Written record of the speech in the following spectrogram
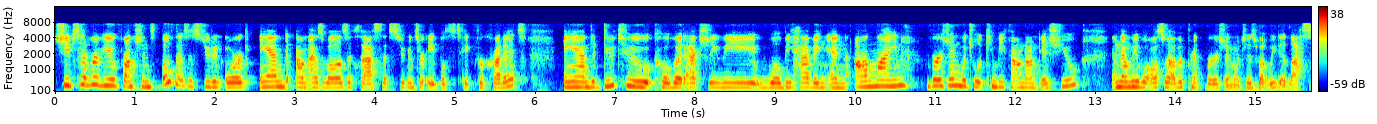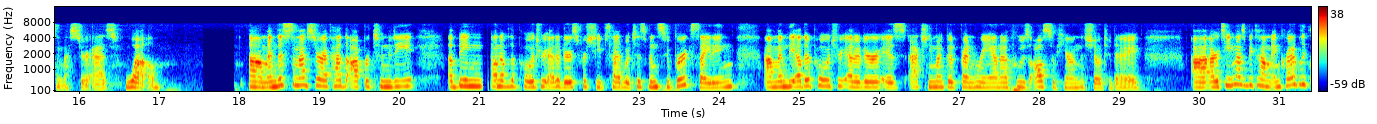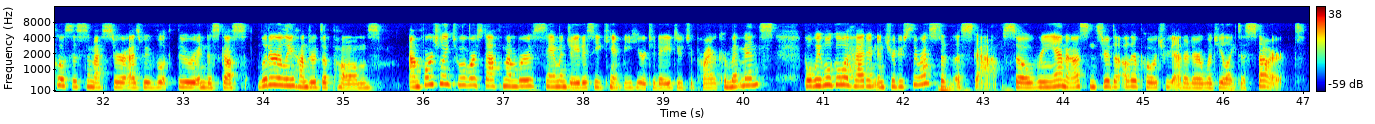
Sheepshead Review functions both as a student org and um, as well as a class that students are able to take for credit. And due to COVID, actually, we will be having an online version, which will, can be found on Issuu. And then we will also have a print version, which is what we did last semester as well. Um, and this semester, I've had the opportunity of being one of the poetry editors for Sheepshead, which has been super exciting. Um, and the other poetry editor is actually my good friend Rihanna, who's also here on the show today. Uh, our team has become incredibly close this semester as we've looked through and discussed literally hundreds of poems. Unfortunately, two of our staff members, Sam and Jadesy, can't be here today due to prior commitments, but we will go ahead and introduce the rest of the staff. So, Rihanna, since you're the other poetry editor, would you like to start?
